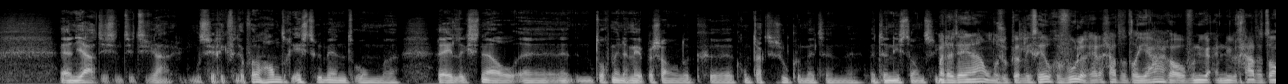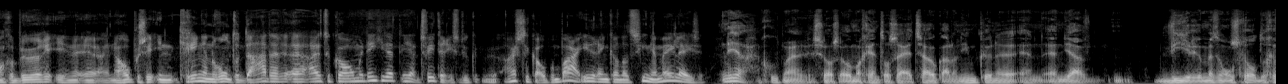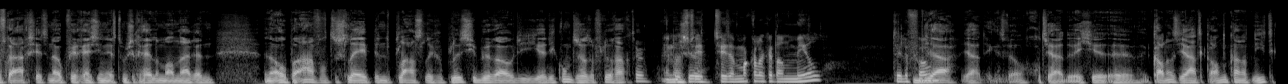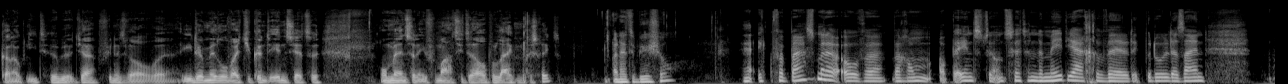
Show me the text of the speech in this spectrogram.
En ja, het is natuurlijk, ja, ik moet zeggen, ik vind het ook wel een handig instrument om uh, redelijk snel uh, toch min of meer persoonlijk uh, contact te zoeken met een, met een instantie. Maar dat DNA-onderzoek, dat ligt heel gevoelig. Hè? Daar gaat het al jaren over. Nu, en nu gaat het dan gebeuren. In, en hopen ze in kringen rond de dader uit te komen. Denk je dat, ja, Twitter is natuurlijk hartstikke openbaar. Iedereen kan dat zien en meelezen. Ja, goed, maar zoals oma Gent al zei, het zou ook anoniem kunnen. En, en ja, wie er met een onschuldige vraag zit... en ook weer geen zin heeft om zich helemaal naar een, een open avond te slepen... in het plaatselijke politiebureau, die, die komt er zo de vlug achter. En dan is dus, Twitter makkelijker dan mail? Telefoon? Ja, ja, ik denk het wel. God, ja, weet je, uh, kan het? Ja, het kan. Kan het niet? Kan ook niet. Ja, ik vind het wel... Uh, ieder middel wat je kunt inzetten om mensen aan informatie te helpen... lijkt me geschikt. Annette Bierschel? Ja, ik verbaas me daarover waarom opeens de ontzettende mediageweld. Ik bedoel, er zijn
